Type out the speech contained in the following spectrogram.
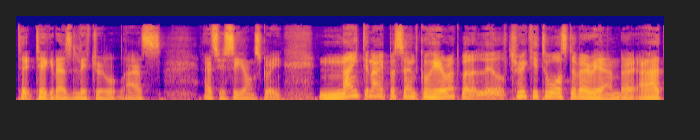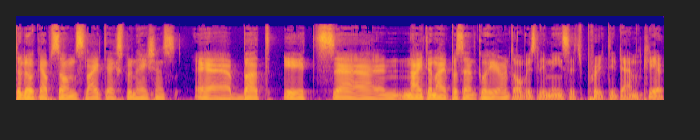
t- take it as literal as as you see on screen. 99% coherent, but a little tricky towards the very end. I, I had to look up some slight explanations, uh, but it's uh, 99% coherent obviously means it's pretty damn clear.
